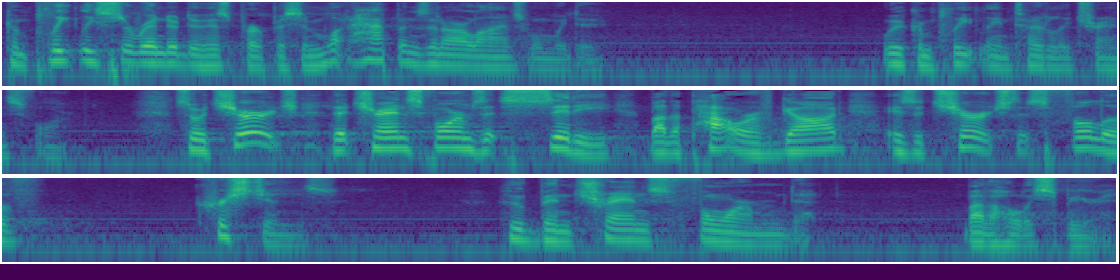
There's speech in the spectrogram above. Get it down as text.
completely surrendered to His purpose. And what happens in our lives when we do? We're completely and totally transformed. So, a church that transforms its city by the power of God is a church that's full of Christians who've been transformed by the Holy Spirit.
